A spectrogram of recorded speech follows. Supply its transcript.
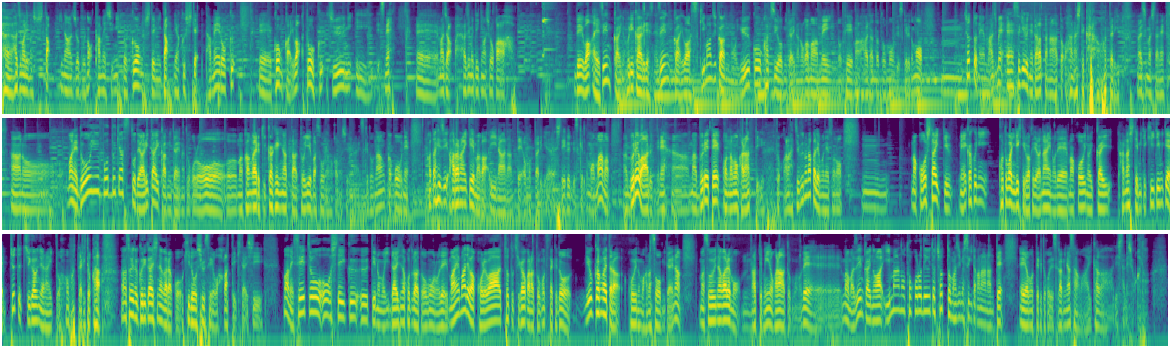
始まりました。イナージョブの試しに録音してみた。略して、ため録。えー、今回はトーク12ですね。えー、まあ、じゃあ、始めていきましょうか。では、えー、前回の振り返りですね。前回は隙間時間の有効活用みたいなのが、まあ、メインのテーマだったと思うんですけれども、うんちょっとね、真面目すぎるネタだったなと話してから思ったりしましたね。あのー、まあね、どういうポッドキャストでありたいかみたいなところを、まあ、考えるきっかけになったといえばそうなのかもしれないですけど、なんかこうね、肩肘張らないテーマがいいななんて思ったりしているんですけれども、まあまあ、ブレはあるんでね、あまあ、ブレてこんなもんかなっていうとこかな。自分の中でもね、その、うん、まあこうしたいっていう明確に言葉にできてるわけではないので、まあこういうのを一回話してみて聞いてみて、ちょっと違うんじゃないと思ったりとか、まあ、そういうのを繰り返しながらこう軌道修正を図っていきたいし、まあね、成長をしていくっていうのも大事なことだと思うので、前まではこれはちょっと違うかなと思ってたけど、よく考えたらこういうのも話そうみたいな、まあそういう流れもあってもいいのかなと思うので、まあまあ前回のは今のところで言うとちょっと真面目すぎたかななんて、え思ってるところですが、皆さんはいかがでしたでしょうかと。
